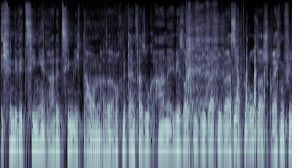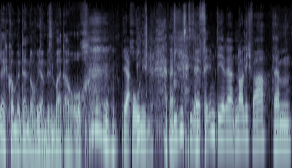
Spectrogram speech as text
Ich finde, wir ziehen hier gerade ziemlich down. Also auch mit deinem Versuch, Arne, wir sollten über, über Sub Rosa sprechen. Vielleicht kommen wir dann doch wieder ein bisschen weiter hoch. Ja, Ronin. wie, wie hieß dieser Film, der da neulich war, ähm,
